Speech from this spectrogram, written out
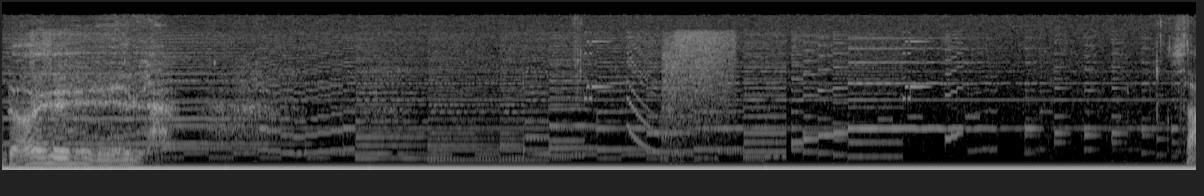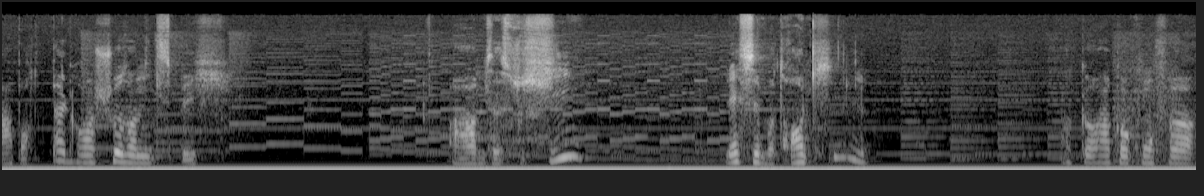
Brûle. Grand chose en XP. Oh, mais ça suffit Laissez-moi tranquille Encore un confort.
